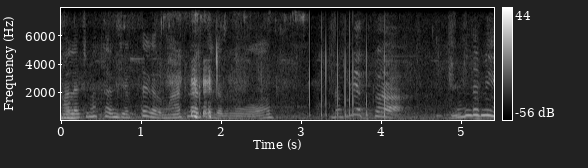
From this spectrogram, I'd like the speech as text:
మా లక్ష్మక్క అని చెప్తే కదా మాట్లాడితే కదా నువ్వు. డబ్బులు ఎత్తుకో. ఉండని.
